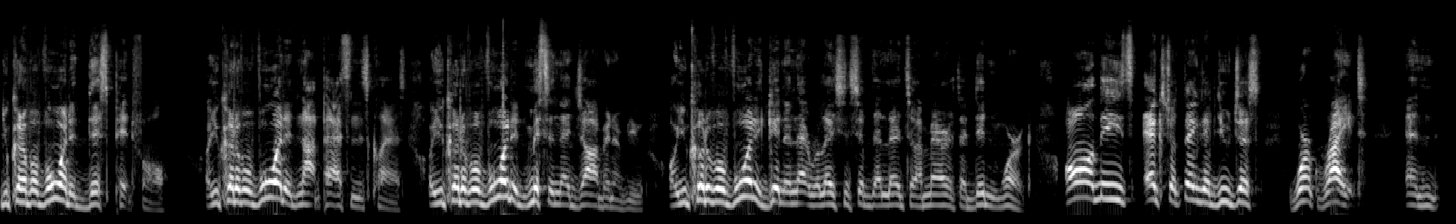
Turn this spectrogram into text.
you could have avoided this pitfall. Or you could have avoided not passing this class. Or you could have avoided missing that job interview. Or you could have avoided getting in that relationship that led to a marriage that didn't work. All these extra things, if you just work right and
